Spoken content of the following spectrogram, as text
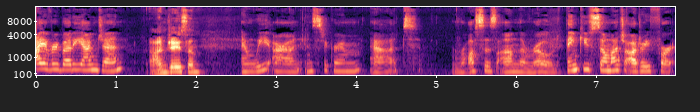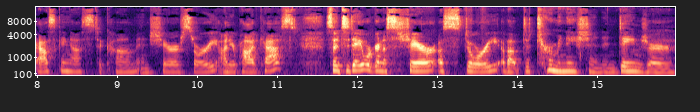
Hi, everybody. I'm Jen. I'm Jason. And we are on Instagram at Ross's on the Road. Thank you so much, Audrey, for asking us to come and share a story on your podcast. So, today we're going to share a story about determination and danger.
